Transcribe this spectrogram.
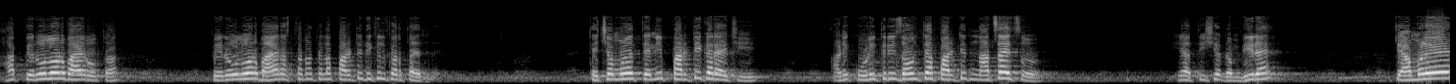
हा पेरोलवर बाहेर होता. पेरोलवर बाहेर असताना त्याला पार्टी देखील करता येत नाही. त्याच्यामुळे त्यांनी पार्टी करायची आणि कोणीतरी जाऊन त्या पार्टीत नाचायचं हे अतिशय गंभीर आहे. त्यामुळे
